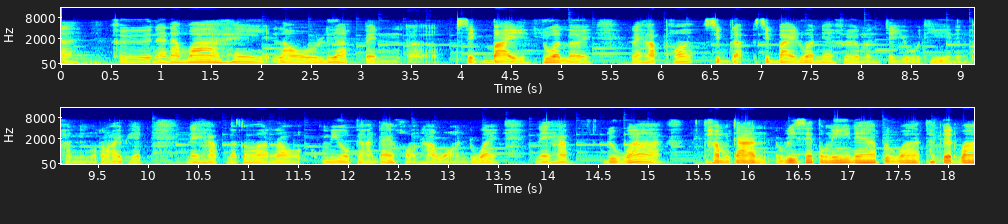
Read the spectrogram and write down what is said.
นะคือแนะนำว่าให้เราเลือกเป็นเอ่อ10ใบรวดเลยนะครับ เพราะ 10 10ใบรวดเนี่ยคือมันจะอยู่ที่ 1,100 เพชรนะครับ แล้วก็เรามีโอกาสได้ของถาวรด้วยนะครับ หรือว่า ทำการรีเซ็ตตรงนี้นะครับ หรือว่าถ้าเกิดว่า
